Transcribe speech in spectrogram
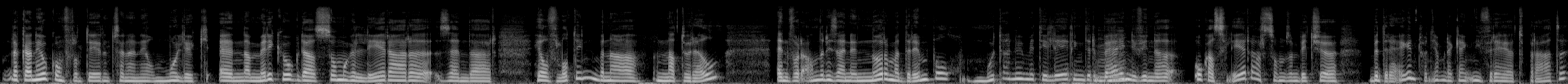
dat kan heel confronterend zijn en heel moeilijk. En dan merk je ook dat sommige leraren zijn daar heel vlot in, bijna naturel. En voor anderen is dat een enorme drempel. Moet dat nu met die leerling erbij? Mm. En die vinden dat ook als leraar soms een beetje bedreigend, want ja, maar dan kan ik niet vrijheid praten.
